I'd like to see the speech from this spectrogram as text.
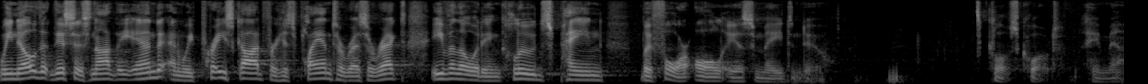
We know that this is not the end, and we praise God for his plan to resurrect, even though it includes pain before all is made new. Close quote. Amen.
